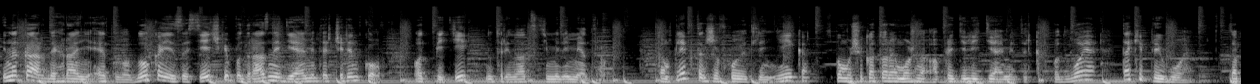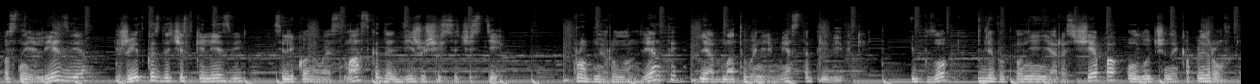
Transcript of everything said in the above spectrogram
И на каждой грани этого блока есть засечки под разный диаметр черенков от 5 до 13 мм. В комплект также входит линейка, с помощью которой можно определить диаметр как подвоя, так и привоя, запасные лезвия, жидкость для чистки лезвий, силиконовая смазка для движущихся частей, пробный рулон ленты для обматывания места прививки и блок для выполнения расщепа улучшенной каплировки.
